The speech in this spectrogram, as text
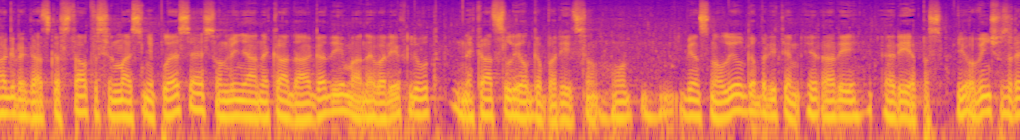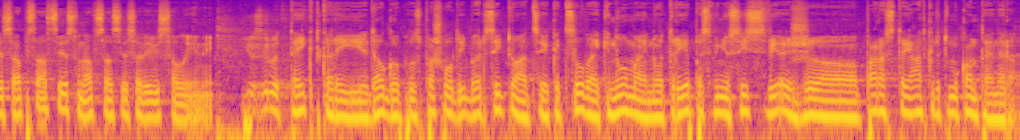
agregāts, kas stāv, tas ir maisiņa plēsēs, un viņā nekādā gadījumā nevar iekļūt nekāds lielgabarīts. Un, un viens no lielgabarītiem ir arī riepas, jo viņš uzreiz apstāsies un apstāsies arī visa līnija. Jūs gribat teikt, ka arī Daugopils pašvaldībā ir situācija, kad cilvēki nomainot riepas, viņus izsviež parastajā atkritumu konteinerā.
